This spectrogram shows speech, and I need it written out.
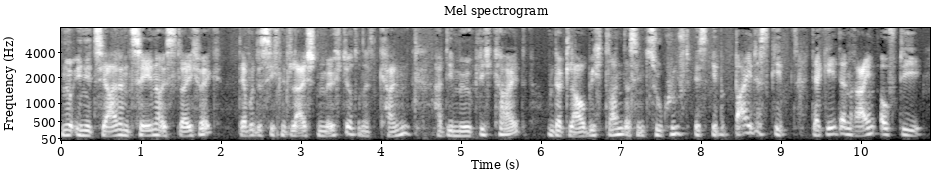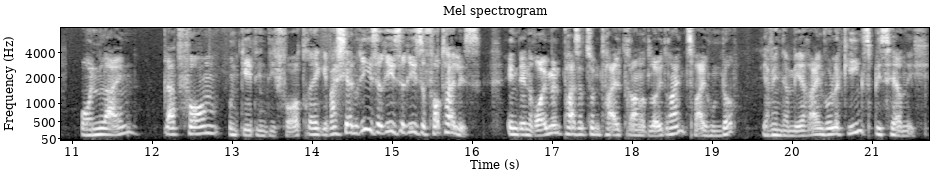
nur initial ein Zehner ist gleich weg. Der, wo das sich nicht leisten möchte oder nicht kann, hat die Möglichkeit, und da glaube ich dran, dass in Zukunft es eben beides gibt. Der geht dann rein auf die Online- Plattform und geht in die Vorträge, was ja ein riese, riese, riese Vorteil ist. In den Räumen passen zum Teil 300 Leute rein, 200. Ja, wenn da mehr rein wolle, ging's bisher nicht.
